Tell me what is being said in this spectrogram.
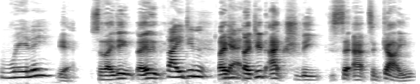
Really? Yeah. So they didn't. They They didn't. They, yeah. did, they didn't actually set out to gain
